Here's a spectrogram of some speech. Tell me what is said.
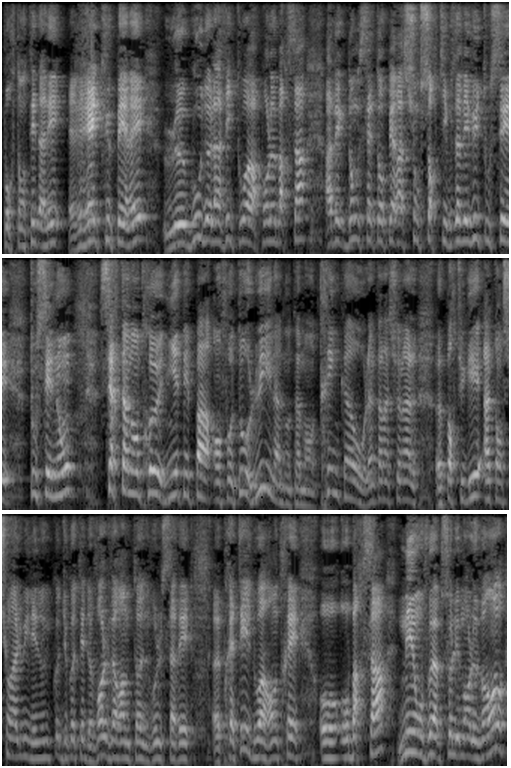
pour tenter d'aller récupérer le goût de la victoire pour le Barça avec donc cette opération sortie. Vous avez vu tous ces, tous ces noms. Certains d'entre eux n'y étaient pas en photo. Lui, là notamment, Trincao, l'international euh, portugais. Attention à lui, il est du côté de Wolverhampton, vous le savez, euh, prêté. Il doit rentrer au, au, Barça, mais on veut absolument le vendre.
